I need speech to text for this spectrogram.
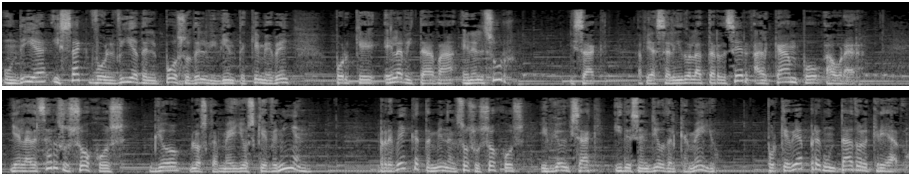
Un día Isaac volvía del pozo del viviente que me ve, porque él habitaba en el sur. Isaac había salido al atardecer al campo a orar, y al alzar sus ojos vio los camellos que venían. Rebeca también alzó sus ojos y vio a Isaac y descendió del camello, porque había preguntado al criado,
